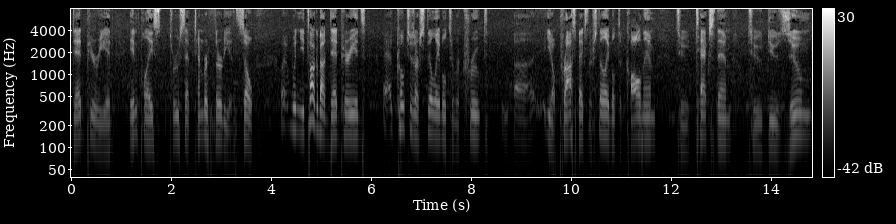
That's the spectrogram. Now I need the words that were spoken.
dead period in place through September 30th. So uh, when you talk about dead periods, uh, coaches are still able to recruit, uh, you know, prospects. They're still able to call them, to text them, to do Zoom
